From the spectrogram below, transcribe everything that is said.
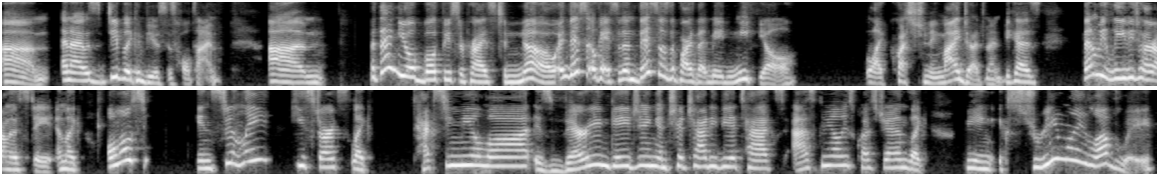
Um, and I was deeply confused this whole time. Um, but then you'll both be surprised to know. And this, okay, so then this was the part that made me feel like questioning my judgment because then we leave each other on this date and like almost instantly he starts like texting me a lot, is very engaging and chit chatty via text, asking me all these questions, like being extremely lovely.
